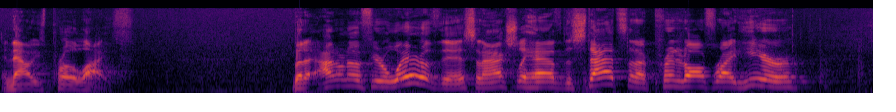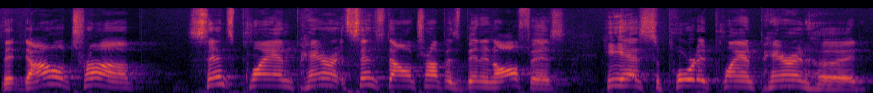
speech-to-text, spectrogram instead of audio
And now he's pro-life. But I don't know if you're aware of this, and I actually have the stats that I printed off right here, that Donald Trump, since Planned Parent, since Donald Trump has been in office, he has supported Planned Parenthood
